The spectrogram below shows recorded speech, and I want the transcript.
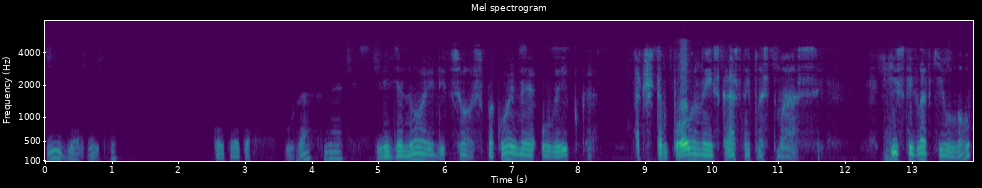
и не дергается. Только это ужасное ледяное лицо, спокойная улыбка, отштампованная из красной пластмассы, чистый гладкий лоб,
